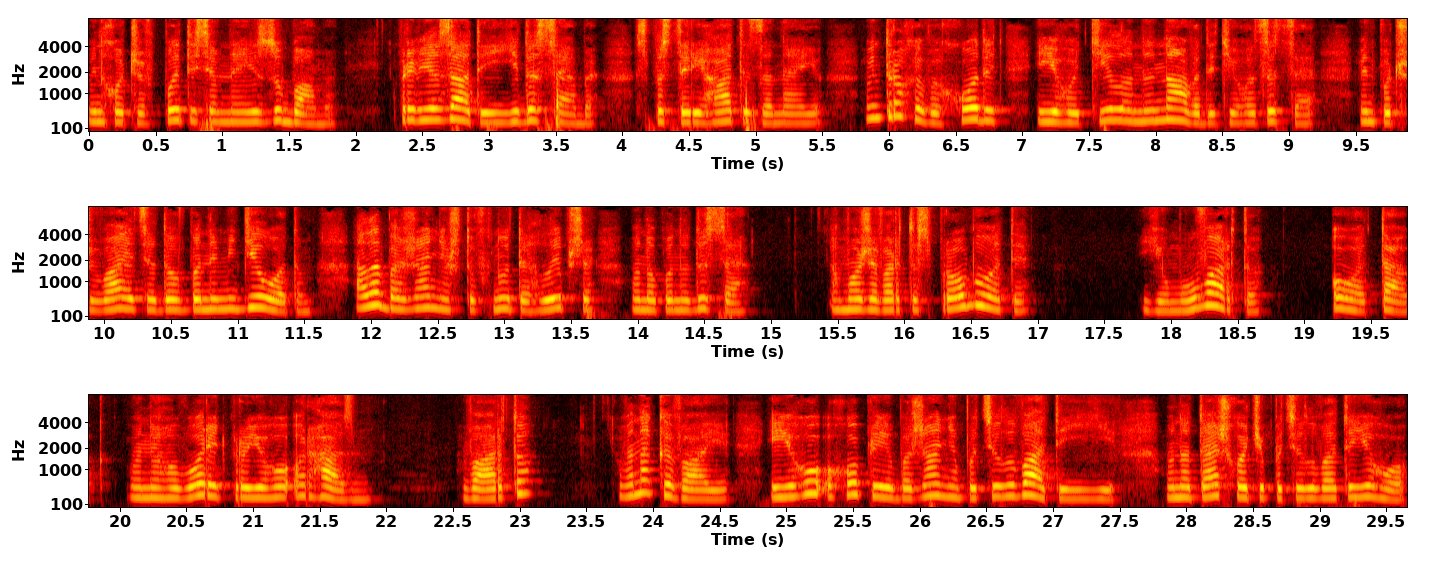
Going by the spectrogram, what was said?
Він хоче впитися в неї зубами, прив'язати її до себе, спостерігати за нею. Він трохи виходить, і його тіло ненавидить його за це. Він почувається довбаним ідіотом, але бажання штовхнути глибше воно понад усе. А може, варто спробувати? Йому варто? О, так, вони говорять про його оргазм. Варто? Вона киває, і його охоплює бажання поцілувати її. Вона теж хоче поцілувати його,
